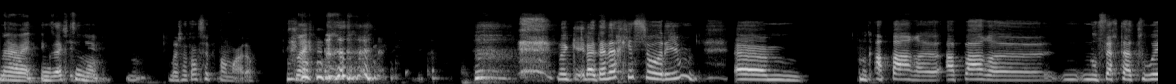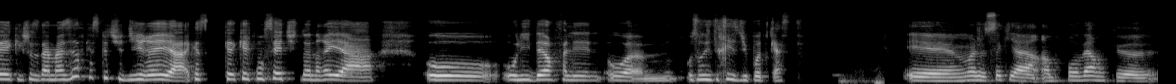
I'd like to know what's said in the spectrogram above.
Bah ouais, exactement. Moi, j'attends septembre alors. Donc la dernière question, Rim. Donc, à part, euh, à part euh, nous faire tatouer quelque chose d'amazir, qu'est-ce que tu dirais à, Quel conseil tu donnerais à, aux, leaders, aux, euh, aux, auditrices du podcast? Et moi, je sais qu'il y a un proverbe que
